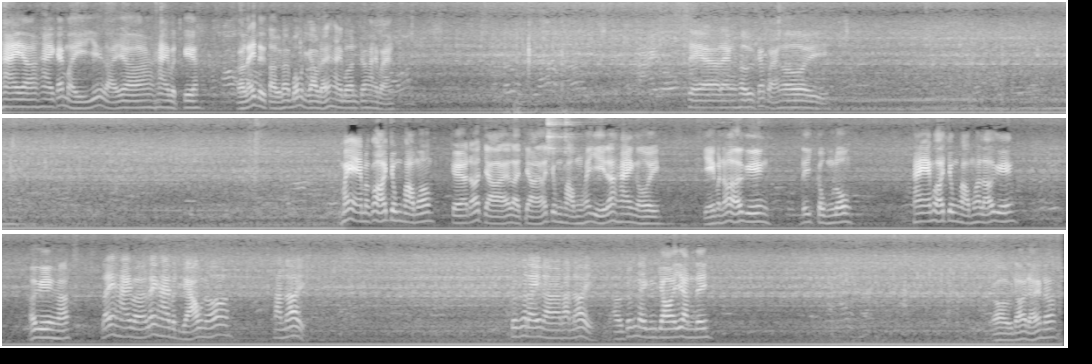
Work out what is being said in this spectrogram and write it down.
hai ờ, hai cái mì với lại ờ, hai bịch kia. Rồi lấy từ từ thôi, bốn bịch rau để hai bên cho hai bạn. Xe đang hư các bạn ơi. Mấy em là có ở chung phòng không? Kìa, đó trời là trời, ở chung phòng hay gì đó, hai người. Vậy mà nó ở riêng, đi cùng luôn. Hai em có ở chung phòng hay là ở riêng? Ở riêng hả? Lấy hai bờ, lấy hai bịch gạo nữa thành ơi. Cưng ở đây nè, thành ơi. Ừ cưng đây cưng cho với anh đi. Rồi đó, để đó.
